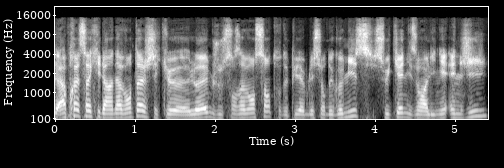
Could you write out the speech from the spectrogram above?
Après, c'est vrai qu'il a un avantage, c'est que l'OM joue sans avant-centre depuis la blessure de Gomis. Ce week-end, ils ont aligné NJ.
